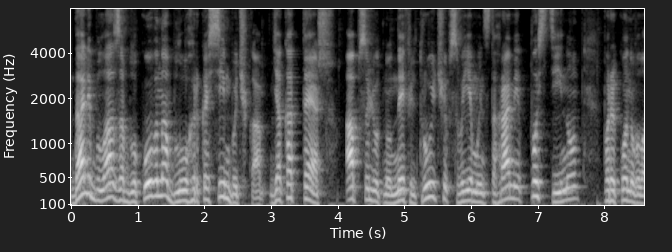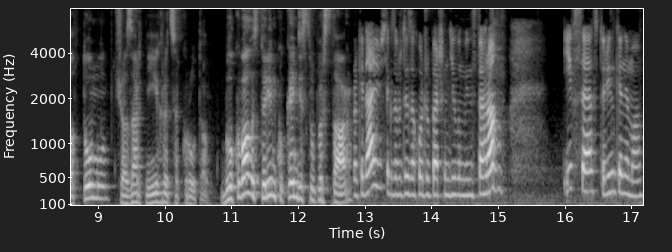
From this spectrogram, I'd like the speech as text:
Далі була заблокована блогерка Сімбочка, яка теж абсолютно не фільтруючи в своєму інстаграмі постійно переконувала в тому, що азартні ігри це круто. Блокували сторінку Candy Superstar. Прокидаюсь, як завжди, заходжу першим ділом в інстаграм, і все, сторінки нема.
